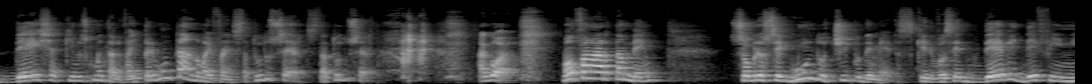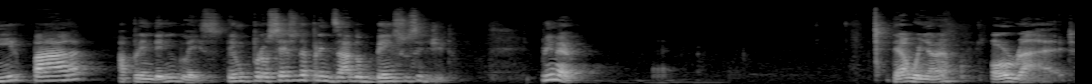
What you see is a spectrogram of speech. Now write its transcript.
Deixa aqui nos comentários. Vai perguntando, my friends. Está tudo certo. Está tudo certo. Agora, vamos falar também sobre o segundo tipo de metas que você deve definir para aprender inglês. Tem um processo de aprendizado bem sucedido. Primeiro, tem unha, né? Alright.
